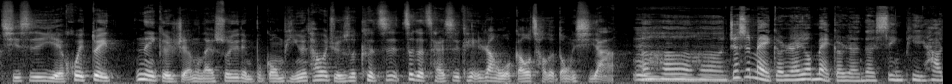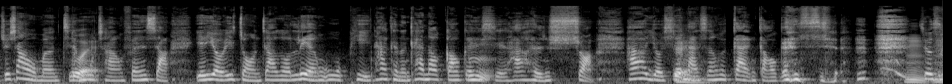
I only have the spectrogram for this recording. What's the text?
其实也会对那个人来说有点不公平，因为他会觉得说，可是这个才是可以让我高潮的东西啊。嗯。哼哼，就是每个人有每个人的性癖好，就像我们节目常分享，也有一种叫做恋物癖，他可能看到高跟鞋他很爽，嗯、还有有些男生会干高跟鞋，就是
